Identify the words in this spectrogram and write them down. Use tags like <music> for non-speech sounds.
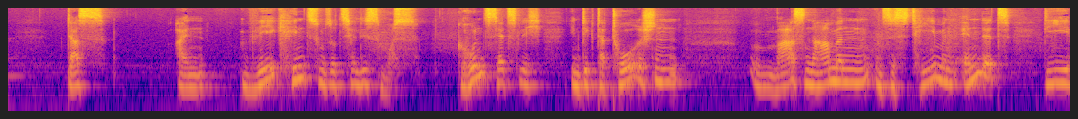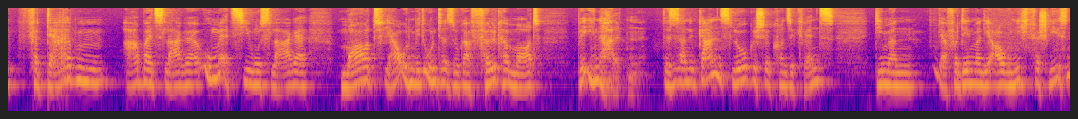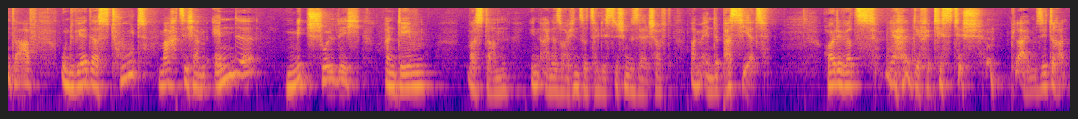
dass ein Weg hin zum Sozialismus grundsätzlich in diktatorischen Maßnahmen und Systemen endet, die Verderben, Arbeitslager, Umerziehungslager, Mord, ja und mitunter sogar Völkermord beinhalten. Das ist eine ganz logische Konsequenz, die man, ja, vor denen man die Augen nicht verschließen darf. Und wer das tut, macht sich am Ende mitschuldig an dem, was dann in einer solchen sozialistischen Gesellschaft am Ende passiert. Heute wird es ja defetistisch. Bleiben Sie dran.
